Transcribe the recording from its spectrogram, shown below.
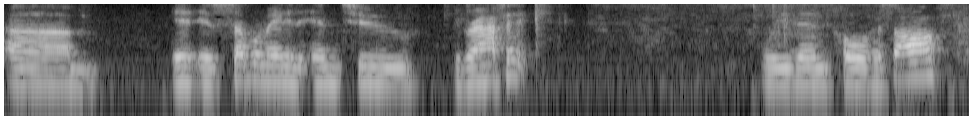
Um, it is sublimated into the graphic. We then pull this off.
